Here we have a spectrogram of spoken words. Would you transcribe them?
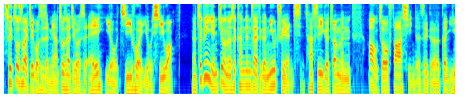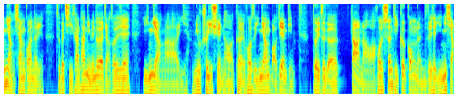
所以做出来结果是怎么样？做出来结果是，诶，有机会，有希望。那这篇研究呢，是刊登在这个 Nutrients，它是一个专门澳洲发行的这个跟营养相关的这个期刊，它里面都在讲说这些营养啊，nutrition 哈，可或是营养保健品对这个大脑啊或者身体各功能的这些影响。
